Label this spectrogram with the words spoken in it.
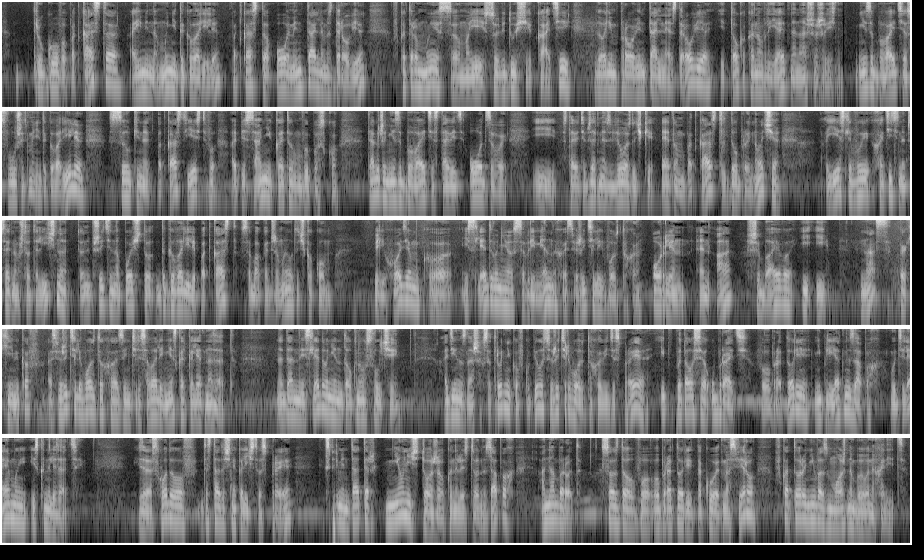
другого подкаста, а именно «Мы не договорили», подкаста о ментальном здоровье, в котором мы с моей соведущей Катей говорим про ментальное здоровье и то, как оно влияет на нашу жизнь. Не забывайте слушать «Мы не договорили», ссылки на этот подкаст есть в описании к этому выпуску. Также не забывайте ставить отзывы и ставить обязательно звездочки этому подкасту. Доброй ночи. Если вы хотите написать нам что-то лично, то напишите на почту договорили подкаст собака.gmail.com. Переходим к исследованию современных освежителей воздуха. Орлин Н.А., Шибаева И.И. Нас, как химиков, освежители воздуха заинтересовали несколько лет назад. На данное исследование натолкнул случай. Один из наших сотрудников купил освежитель воздуха в виде спрея и попытался убрать в лаборатории неприятный запах, выделяемый из канализации. Израсходовав достаточное количество спрея, экспериментатор не уничтожил канализационный запах, а наоборот, создал в лаборатории такую атмосферу, в которой невозможно было находиться.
